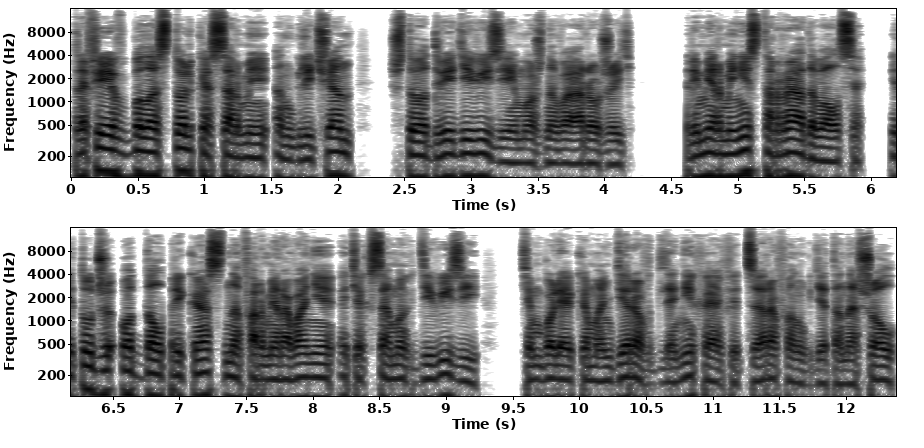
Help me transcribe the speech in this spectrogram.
Трофеев было столько с армией англичан, что две дивизии можно вооружить. Премьер-министр радовался и тут же отдал приказ на формирование этих самых дивизий, тем более командиров для них и офицеров он где-то нашел.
